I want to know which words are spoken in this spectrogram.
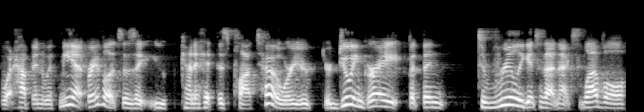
what happened with me at Bravelets is that you kind of hit this plateau where you're you're doing great, but then to really get to that next level,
